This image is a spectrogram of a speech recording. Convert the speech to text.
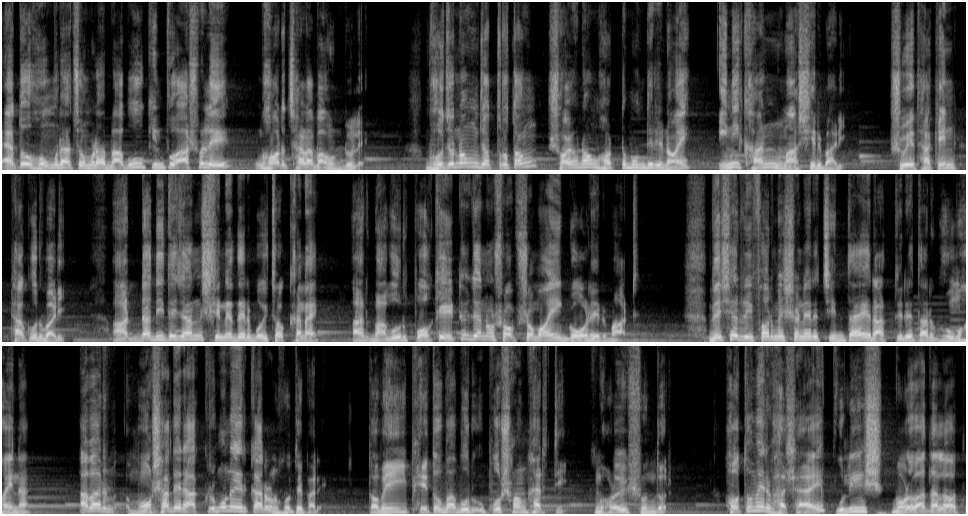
এত হোমরা চোমড়া বাবু কিন্তু আসলে ঘর ছাড়া বাউন্ডুলে। ভোজনং যত্রতং, শয়নং হট্টমন্দিরে নয়, ইনি খান মাসির বাড়ি। শুয়ে থাকেন ঠাকুর বাড়ি। আড্ডা দিতে যান সেনেদের বৈঠকখানায়, আর বাবুর পকেট যেন সবসময় গড়ের মাঠ। দেশের রিফরমেশনের চিন্তায় রাত্রিরে তার ঘুম হয় না। আবার মশাদের আক্রমণের কারণ হতে পারে। তবে এই ফেতোবাবুর উপসংহারটি বড়ই সুন্দর। হতমের ভাষায়, পুলিশ, বড় আদালত,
